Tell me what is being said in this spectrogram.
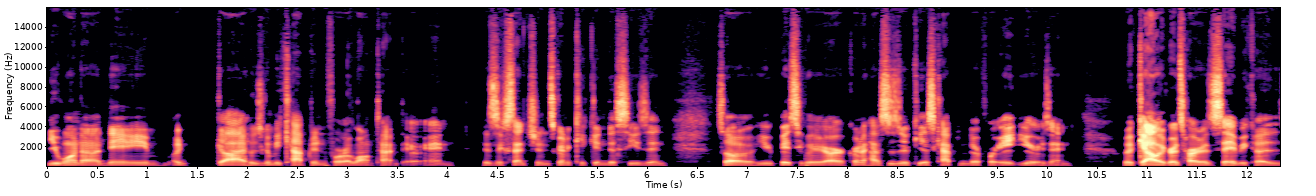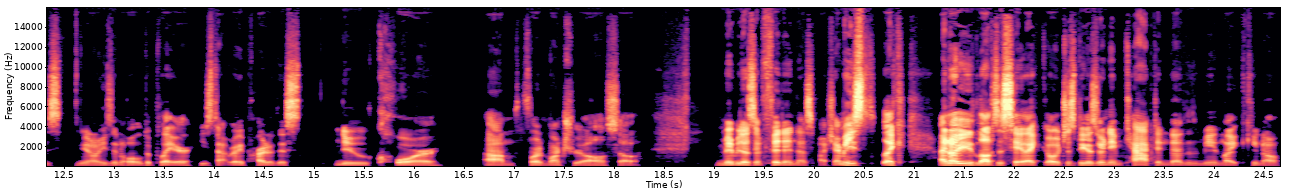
you want to name a guy who's going to be captain for a long time there, and his extension is going to kick in this season. So you basically are going to have Suzuki as captain there for eight years, and with Gallagher, it's harder to say because you know he's an older player. He's not really part of this new core um, for Montreal, so maybe doesn't fit in as much. I mean, he's like I know you'd love to say like, oh, just because they're named captain doesn't mean like you know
